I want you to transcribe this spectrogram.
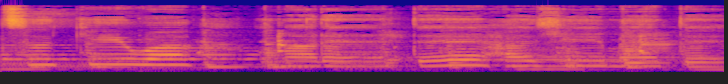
月は生まれて初めて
